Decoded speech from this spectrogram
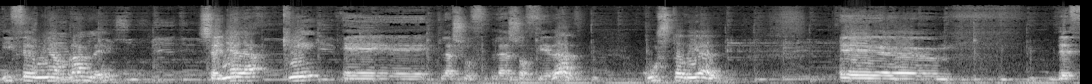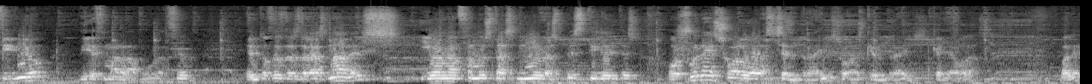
dice, William Bradley, señala que eh, la, la, sociedad custodial eh, decidió diezmar a la población. Entonces, desde las naves iban lanzando estas nieblas pestilentes. ¿Os suena eso algo a las chemtrails o a las que entráis que hay ahora? ¿Vale?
